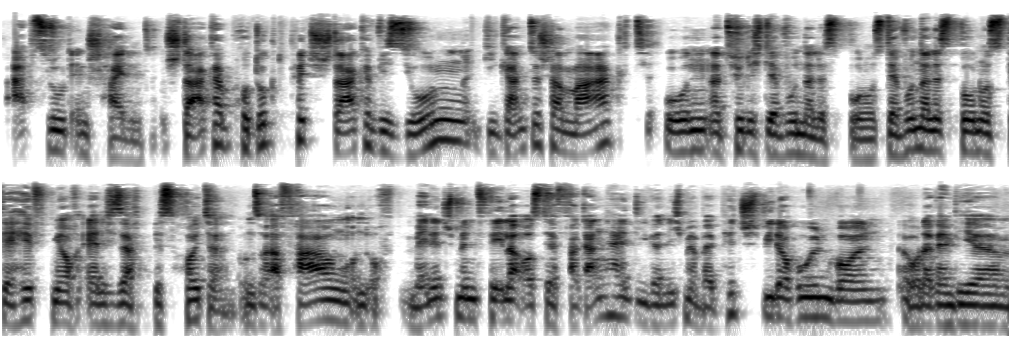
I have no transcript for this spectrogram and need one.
absolut entscheidend. Starker Produktpitch, starke Vision, gigantischer Markt und natürlich der Wunderlist-Bonus. Der Wunderlist-Bonus, der hilft mir auch ehrlich gesagt bis heute. Unsere Erfahrungen und auch Managementfehler aus der Vergangenheit, die wir nicht mehr bei Pitch wiederholen wollen. Oder wenn wir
